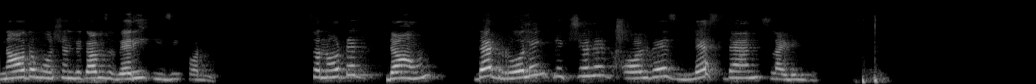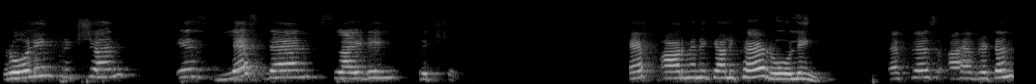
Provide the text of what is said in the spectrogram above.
now the motion becomes very easy for me So note it down that rolling friction is always less than sliding friction rolling friction is less than sliding friction. FR मैंने क्या लिखा है rolling. FS I have written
